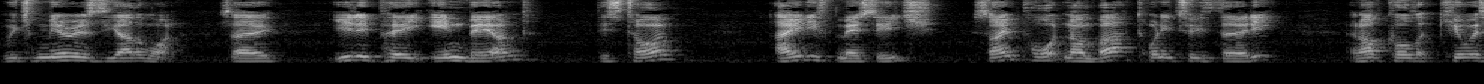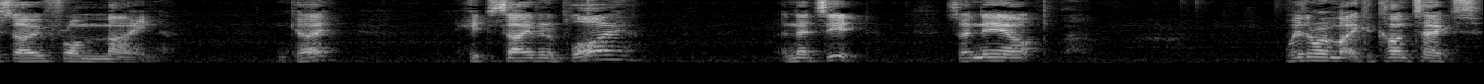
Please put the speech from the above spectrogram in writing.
which mirrors the other one. So UDP inbound this time, ADIF message, same port number, 2230, and I've called it QSO from main. Okay, hit save and apply, and that's it. So now, whether I make a contact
